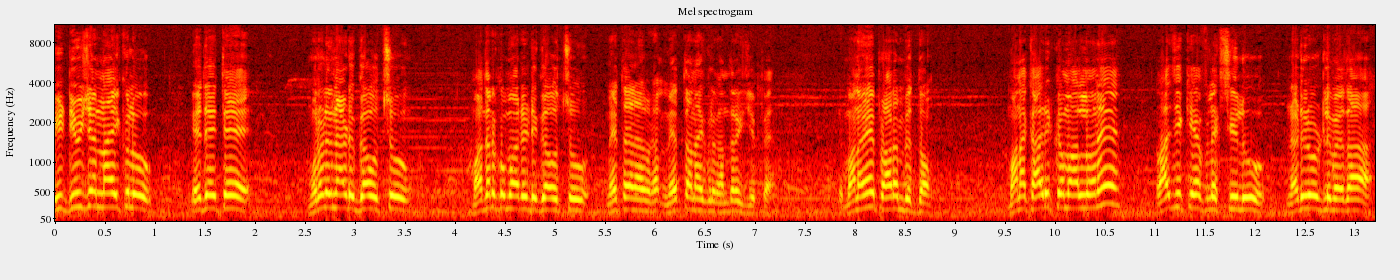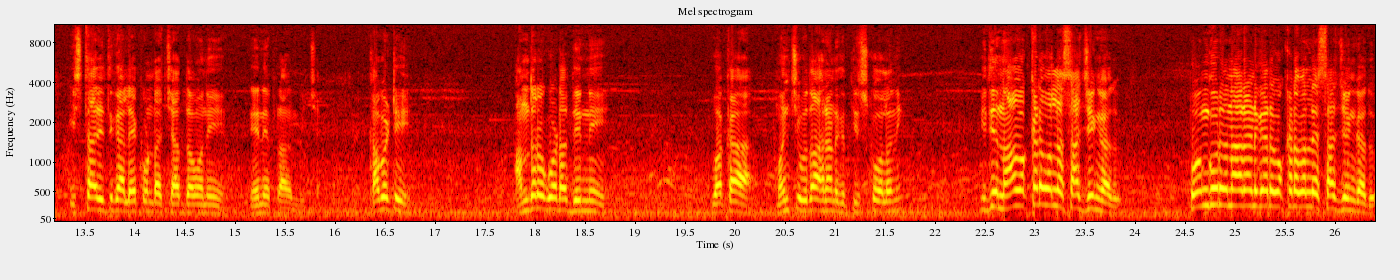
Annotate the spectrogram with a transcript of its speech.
ఈ డివిజన్ నాయకులు ఏదైతే మురళినాయుడు కావచ్చు మదన్ కుమార్ రెడ్డి కావచ్చు మిగతా మిగతా నాయకులకు అందరికీ చెప్పా. మనమే ప్రారంభిద్దాం. మన కార్యక్రమాల్లోనే రాజకీయ ఫ్లెక్సీలు నడి రోడ్ల మీద ఇష్టారీతిగా లేకుండా చేద్దామని నేనే ప్రారంభించాను. కాబట్టి అందరూ కూడా దీన్ని ఒక మంచి ఉదాహరణకు తీసుకోవాలని. ఇది నా ఒక్కడి వల్ల సాధ్యం కాదు. పొంగూరు నారాయణ గారు ఒక్కడి వల్లే సాధ్యం కాదు.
